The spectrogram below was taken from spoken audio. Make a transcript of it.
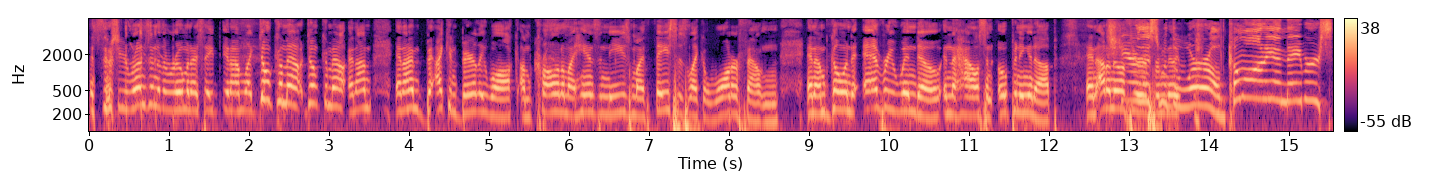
And so she runs into the room, and I say, and I'm like, "Don't come out! Don't come out!" And I'm, and I'm, I can barely walk. I'm crawling on my hands and knees. My face is like a water fountain, and I'm going to every window in the house and opening it up. And I don't know if Share you're this with the world. Come on in, neighbors.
